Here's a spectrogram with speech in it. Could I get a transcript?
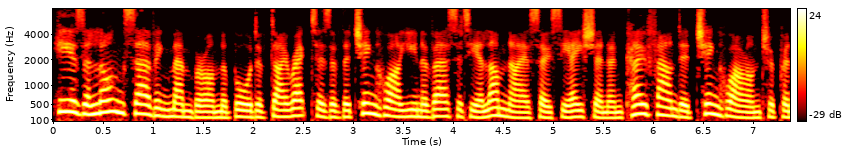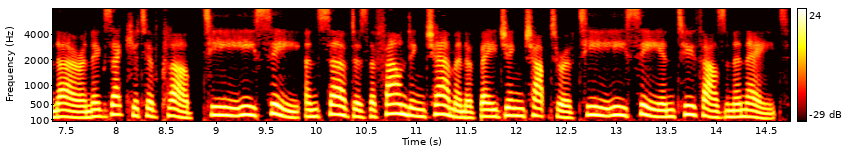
He is a long-serving member on the board of directors of the Tsinghua University Alumni Association and co-founded Tsinghua Entrepreneur and Executive Club and served as the founding chairman of Beijing chapter of TEC in 2008.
